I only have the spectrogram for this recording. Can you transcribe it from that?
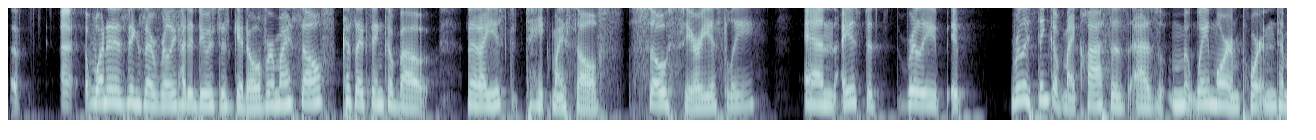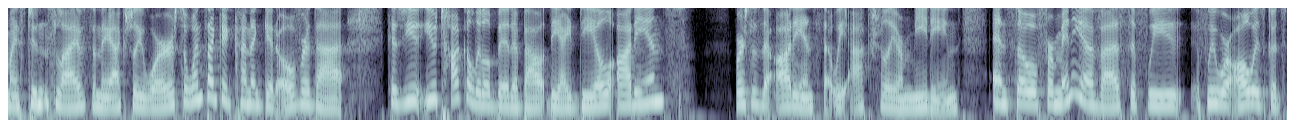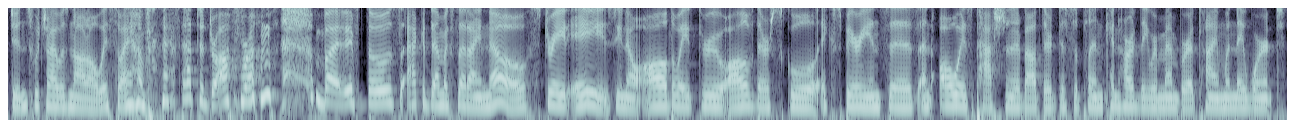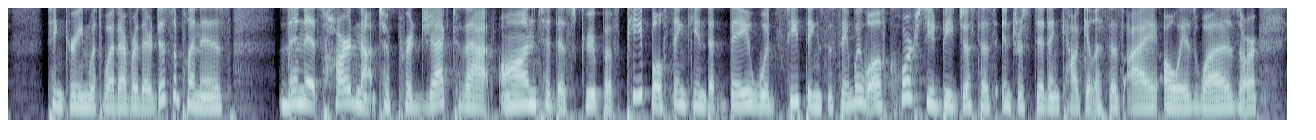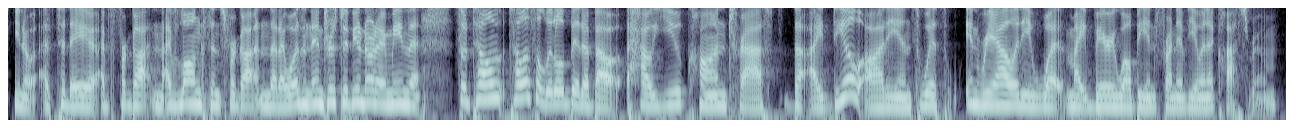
Uh, uh, one of the things I really had to do is just get over myself because I think about that I used to take myself so seriously, and I used to really it, really think of my classes as m- way more important in my students' lives than they actually were. So once I could kind of get over that, because you you talk a little bit about the ideal audience versus the audience that we actually are meeting. And so for many of us, if we if we were always good students, which I was not always, so I have, I have that to draw from. but if those academics that I know, straight A's, you know, all the way through all of their school experiences and always passionate about their discipline, can hardly remember a time when they weren't tinkering with whatever their discipline is then it's hard not to project that onto this group of people thinking that they would see things the same way. Well, of course you'd be just as interested in calculus as I always was or, you know, uh, today I've forgotten, I've long since forgotten that I wasn't interested, you know what I mean? That so tell tell us a little bit about how you contrast the ideal audience with in reality what might very well be in front of you in a classroom.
